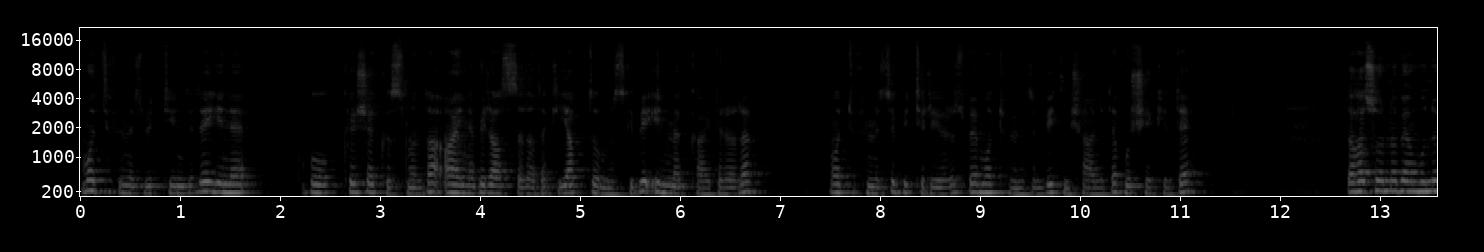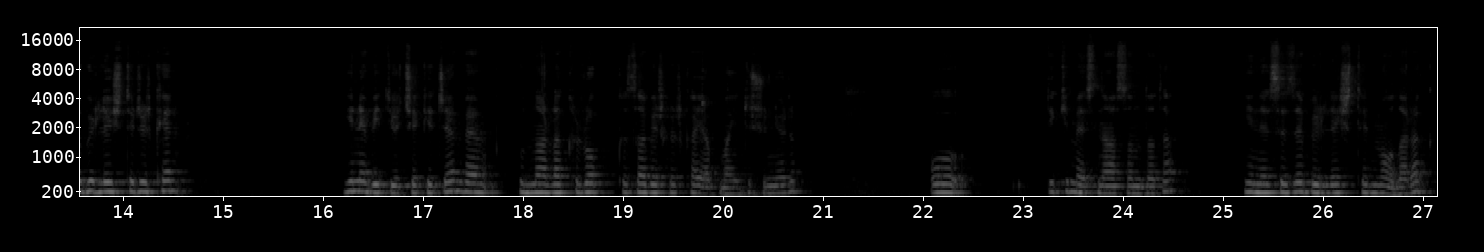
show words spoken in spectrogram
Motifimiz bittiğinde de yine bu köşe kısmında aynı biraz sıradaki yaptığımız gibi ilmek kaydırarak motifimizi bitiriyoruz ve motifimizin bitmiş hali de bu şekilde. Daha sonra ben bunu birleştirirken Yine video çekeceğim. Ben bunlarla crop kısa bir hırka yapmayı düşünüyorum. O dikim esnasında da yine size birleştirme olarak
